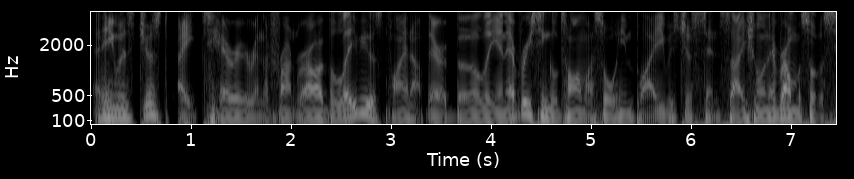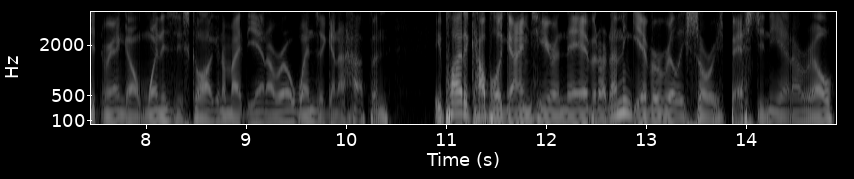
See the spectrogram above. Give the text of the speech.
and he was just a terrier in the front row. I believe he was playing up there at Burleigh, and every single time I saw him play, he was just sensational, and everyone was sort of sitting around going, when is this guy going to make the NRL? When's it going to happen? He played a couple of games here and there, but I don't think you ever really saw his best in the NRL.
